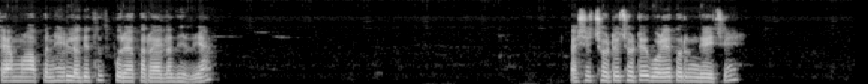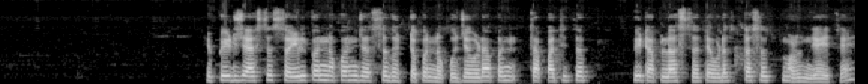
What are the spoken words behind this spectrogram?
त्यामुळे आपण हे लगेचच पुऱ्या करायला घेऊया. असे छोटे छोटे गोळे करून घ्यायचे. हे पीठ जास्त सैल पण नको आणि जास्त घट्ट पण नको. जेवढं आपण चपातीचं पीठ आपलं असतं तेवढं तसंच मळून घ्यायचं आहे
